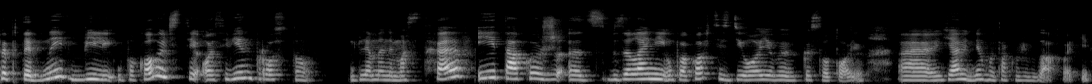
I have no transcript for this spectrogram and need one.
пептидний в білій упаковочці. Ось він просто. Для мене must have. І також е, в зеленій упаковці з діоєвою кислотою. Е, Я від нього також в захваті.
